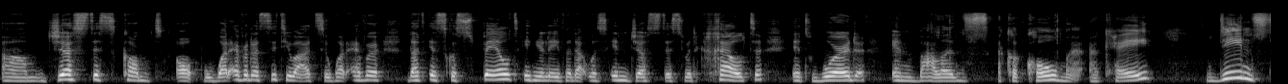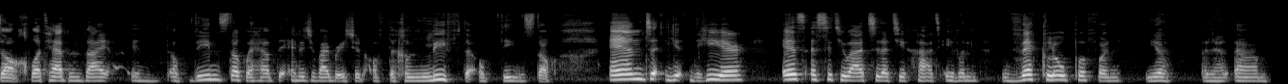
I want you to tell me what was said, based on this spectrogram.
um, justice komt op. Whatever de situatie, whatever dat is gespeeld in je leven, dat was injustice met geld, het wordt in balance gekomen. Oké? Okay? Dinsdag, wat hebben wij in, op dinsdag? We hebben de energy vibration of de geliefde op dinsdag. En hier is een situatie dat je gaat even weglopen van je um,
